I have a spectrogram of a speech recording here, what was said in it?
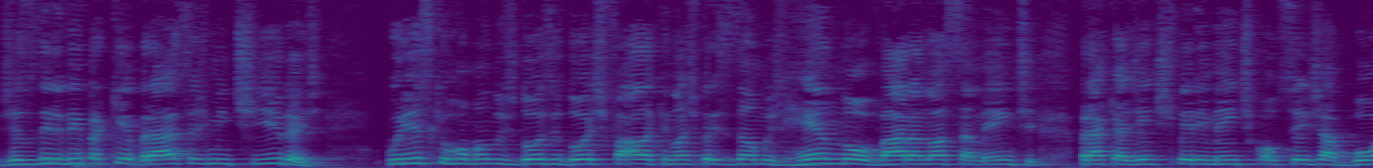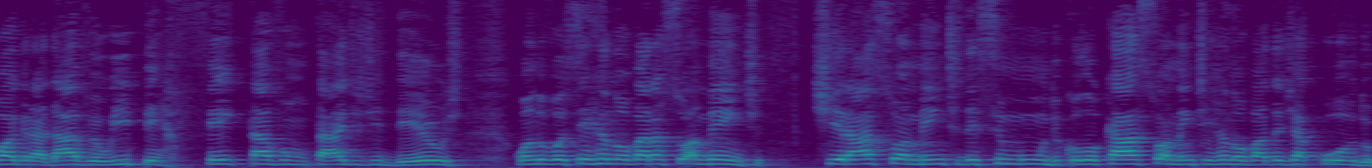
Jesus ele veio para quebrar essas mentiras. Por isso que Romanos 12, 2 fala que nós precisamos renovar a nossa mente para que a gente experimente qual seja a boa, agradável e perfeita vontade de Deus. Quando você renovar a sua mente, tirar a sua mente desse mundo e colocar a sua mente renovada de acordo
